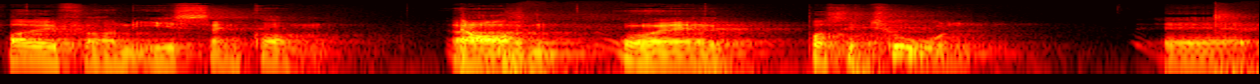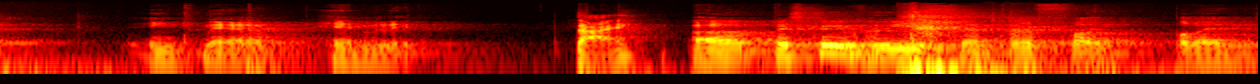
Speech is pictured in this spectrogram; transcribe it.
varifrån isen kom. Ja. Um, och er position är inte mer hemlig. Nej. Uh, beskriv hur isen träffar. Oj,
